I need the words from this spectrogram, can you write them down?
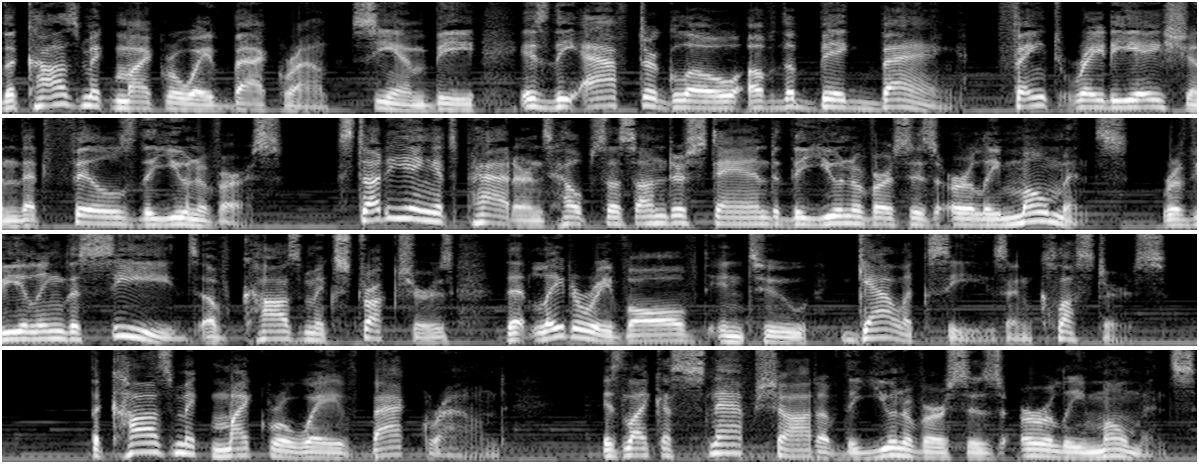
the cosmic microwave background, CMB, is the afterglow of the Big Bang, faint radiation that fills the universe. Studying its patterns helps us understand the universe's early moments, revealing the seeds of cosmic structures that later evolved into galaxies and clusters. The cosmic microwave background is like a snapshot of the universe's early moments,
